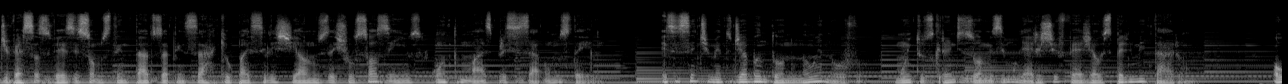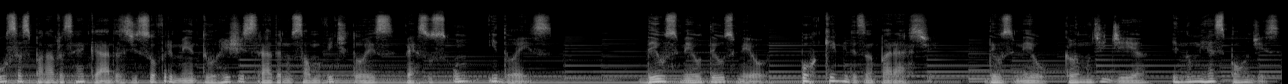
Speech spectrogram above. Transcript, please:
Diversas vezes somos tentados a pensar que o Pai Celestial nos deixou sozinhos quanto mais precisávamos dele. Esse sentimento de abandono não é novo. Muitos grandes homens e mulheres de fé já o experimentaram. Ouça as palavras regadas de sofrimento registradas no Salmo 22, versos 1 e 2. Deus meu, Deus meu, por que me desamparaste? Deus meu, clamo de dia e não me respondes.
